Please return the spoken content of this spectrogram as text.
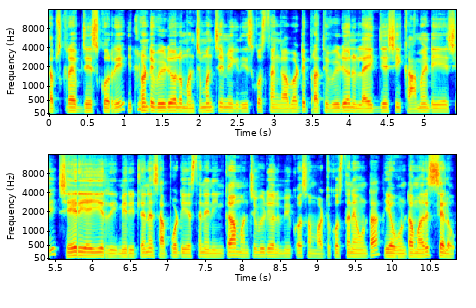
సబ్స్క్రైబ్ చేసుకోర్రి. ఇట్లాంటి వీడియోలు మంచి మంచి మీకు తీసుకొస్తాం కాబట్టి ప్రతి వీడియోని లైక్ చేసి కామెంట్ చేసి షేర్ చేయర్రి. మీరు ఇట్లనే సపోర్ట్ చేస్తే నేను ఇంకా మంచి వీడియోలు మీకోసం పట్టుకొస్తూనే ఉంటా. ఇక ఉంటా మరి సెలవు.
